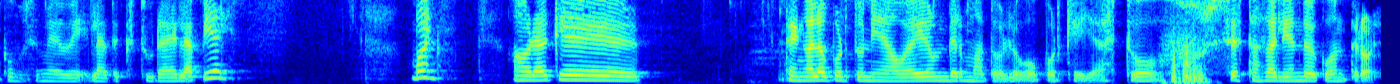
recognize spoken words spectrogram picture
cómo se me ve la textura de la piel. Bueno, ahora que tenga la oportunidad voy a ir a un dermatólogo porque ya esto se está saliendo de control.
